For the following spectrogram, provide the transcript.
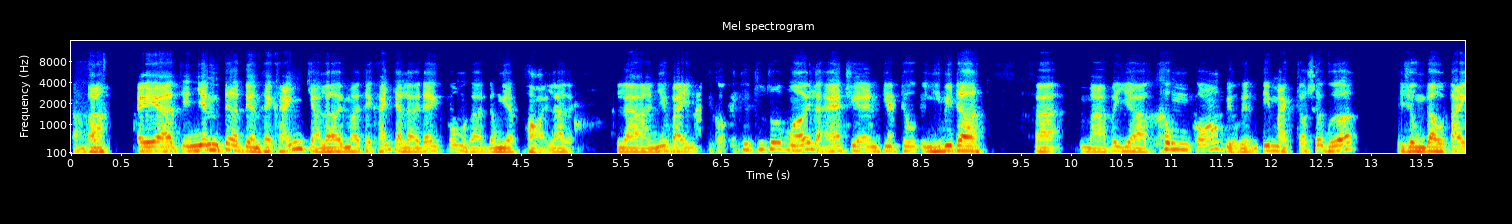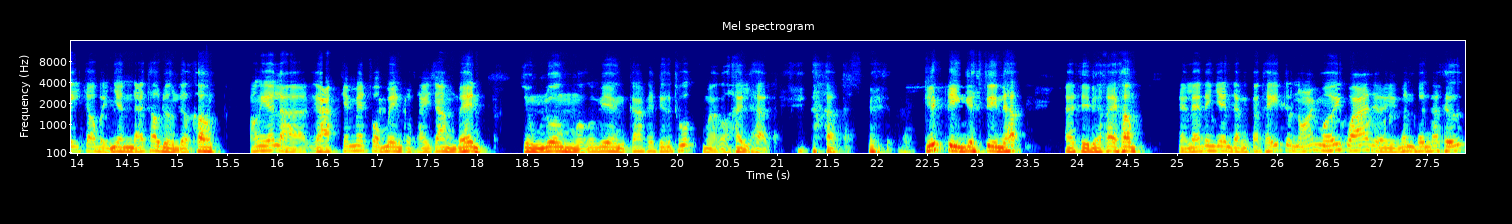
đồng à, vâng. thì ờ, nhân tiền thầy Khánh trả lời mà thầy Khánh trả lời đây có một đồng nghiệp hỏi là là như vậy có cái thứ thuốc mới là SGLT2 inhibitor. À, mà bây giờ không có biểu hiện tim mạch cho sơ vữa thì dùng đầu tay cho bệnh nhân đái tháo đường được không? Có nghĩa là gạt cái metformin của thầy sang bên dùng luôn một cái viên các cái thứ thuốc mà gọi là clipting đó. Ờ, thì được hay không? Để lẽ đương nhiên rằng ta thấy tôi nói mới quá rồi vân vân các thứ.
